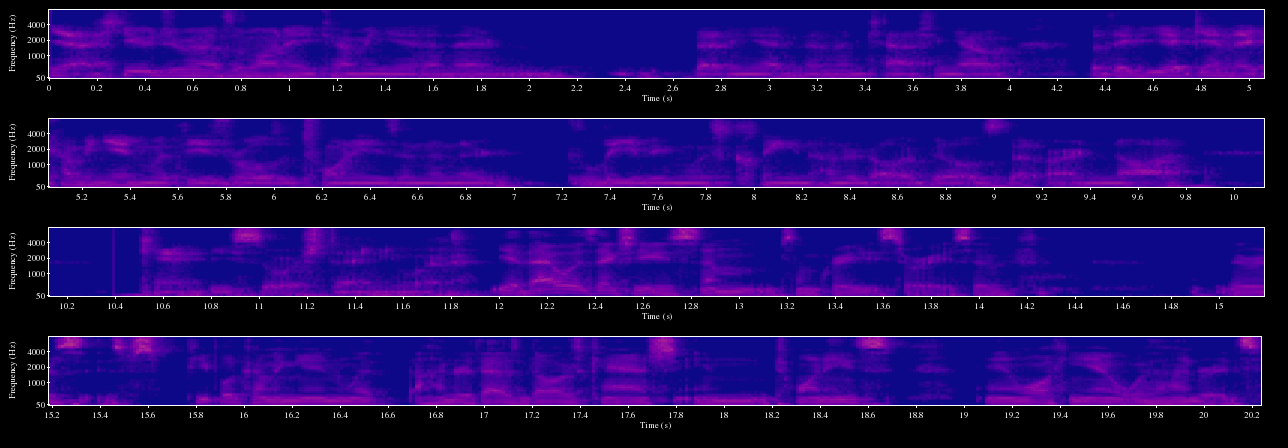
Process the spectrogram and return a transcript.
yeah, huge amounts of money coming in and they're betting it and then, cashing out. But they again they're coming in with these rolls of twenties and then they're leaving with clean hundred dollar bills that are not can't be sourced anywhere. Yeah, that was actually some some crazy stories of there was people coming in with hundred thousand dollars cash in twenties and walking out with hundreds,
